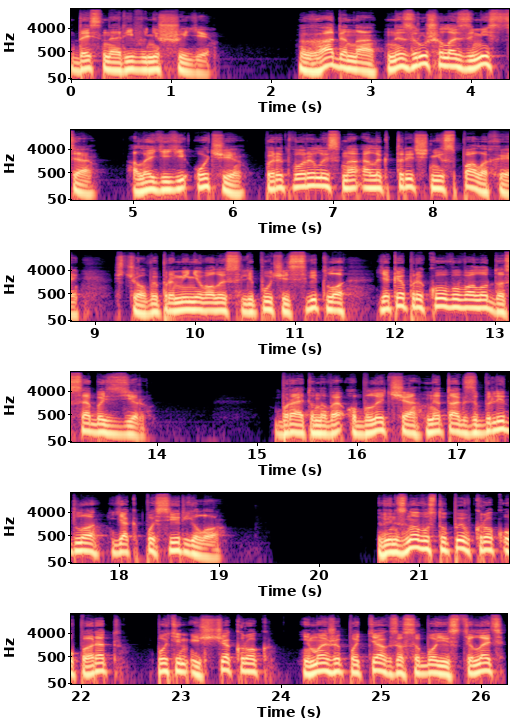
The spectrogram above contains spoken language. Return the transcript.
десь на рівні шиї. Гадина не зрушилась з місця, але її очі перетворились на електричні спалахи, що випромінювали сліпуче світло, яке приковувало до себе зір. Брайтонове обличчя не так зблідло, як посіріло. Він знову ступив крок уперед, потім іще крок, і майже потяг за собою стілець,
